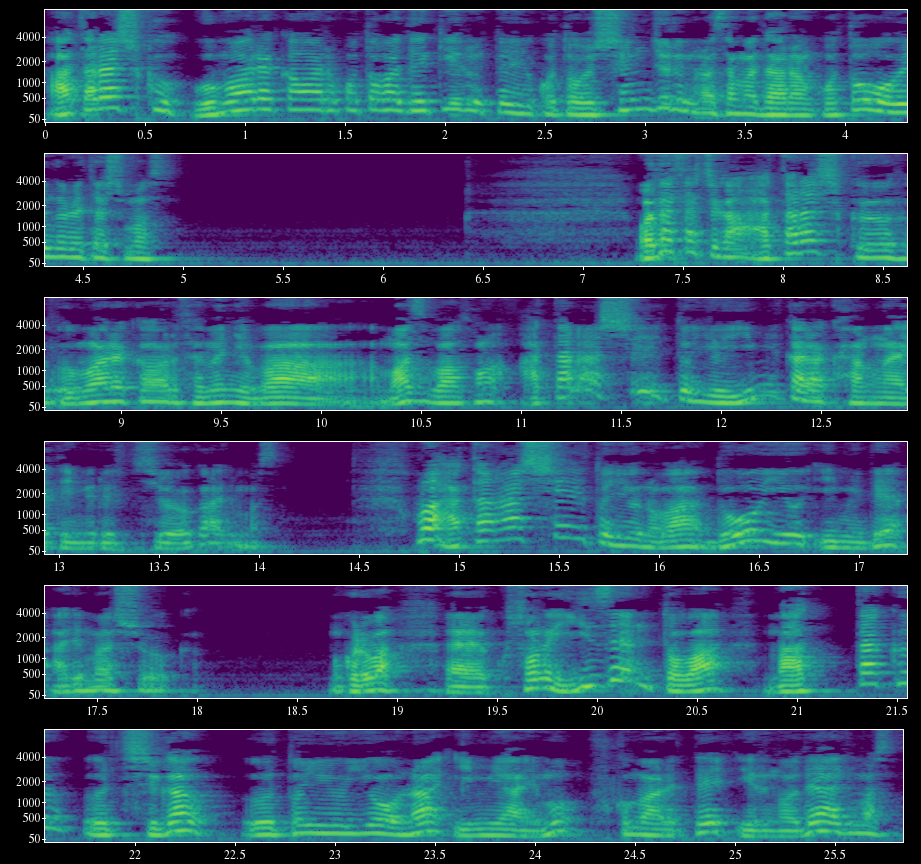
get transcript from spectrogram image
新しく生まれ変わることができるということを信じる皆様であらんことをお祈りいたします。私たちが新しく生まれ変わるためには、まずはその新しいという意味から考えてみる必要があります。この新しいというのはどういう意味でありましょうか？これは、その以前とは全く違うというような意味合いも含まれているのであります。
